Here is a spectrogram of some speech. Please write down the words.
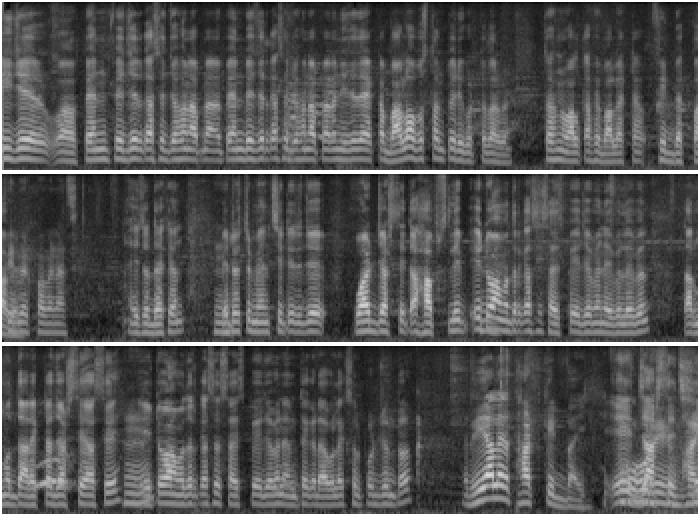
নিজের পেন পেজের কাছে যখন আপনার পেন পেজের কাছে যখন আপনারা নিজেদের একটা ভালো অবস্থান তৈরি করতে পারবেন তখন ওয়ার্ল্ড কাপে ভালো একটা ফিডব্যাক পাবেন। ফিডব্যাক পাবেন আচ্ছা। এটা দেখেন এটা হচ্ছে ম্যান সিটির যে হোয়াইট জার্সিটা হাফ স্লিভ এটাও আমাদের কাছে সাইজ পেয়ে যাবেন অ্যাভেলেবেল তার মধ্যে আরেকটা জার্সি আছে। এটাও আমাদের কাছে সাইজ পেয়ে যাবেন এম থেকে ডাবল এক্সেল পর্যন্ত। রিয়ালের থার্ড কিট ভাই। এই জার্সি ভাই।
